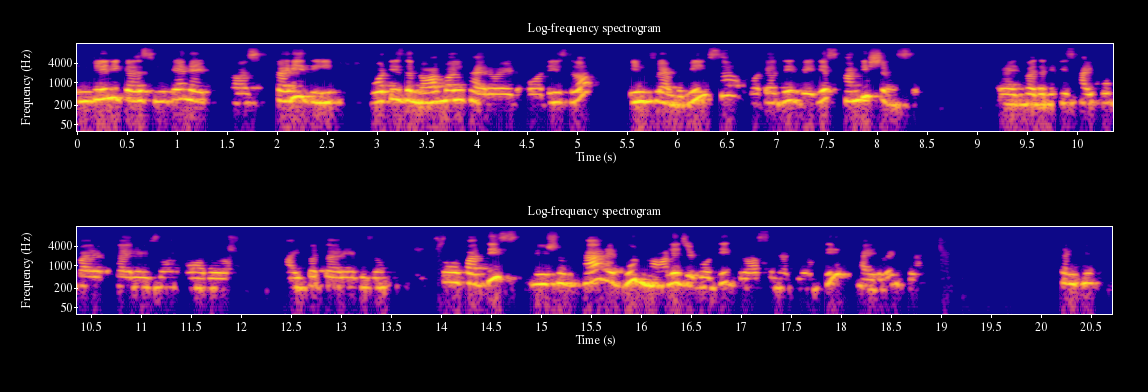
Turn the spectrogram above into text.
in clinicals, you can uh, study the what is the normal thyroid, what is the inflamed means uh, what are the various conditions and whether it is hypothyroidism or uh, hyperthyroidism. So for this, you should have a good knowledge about the gross anatomy of the thyroid gland. Thank you.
